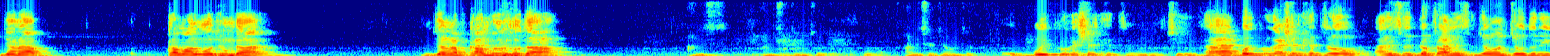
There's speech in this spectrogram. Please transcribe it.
জনাব কামাল মজুমদার জনাব কামরুল হুদা। বই প্রকাশের ক্ষেত্রে আমি বলছি। হ্যাঁ বই প্রকাশের ক্ষেত্রেও আনিসুর ডক্টর আনিসুজ্জামান চৌধুরী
